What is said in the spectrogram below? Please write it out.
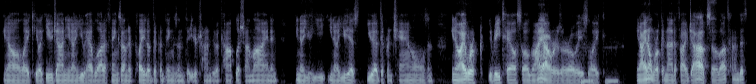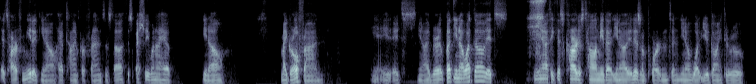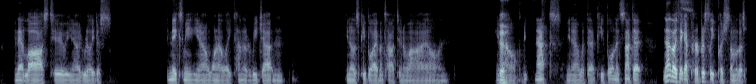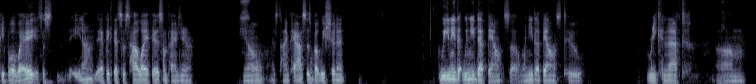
you know like like you john you know you have a lot of things on their plate of different things and that you're trying to accomplish online and you know you you, you know you have you have different channels and you know i work retail so my hours are always like you know i don't work a nine to five job so a lot of times it's, it's hard for me to you know have time for friends and stuff especially when i have you know my girlfriend it's you know i very but you know what though it's you know, I think this card is telling me that, you know, it is important and, you know, what you're going through and that loss too, you know, it really just, it makes me, you know, want to like kind of reach out and, you know, those people I haven't talked to in a while and, you yeah. know, reconnect, you know, with that people. And it's not that, not like I think I purposely push some of those people away. It's just, you know, I think that's just how life is sometimes, you know, you know, as time passes, but we shouldn't, we need that we need that balance though we need that balance to reconnect um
